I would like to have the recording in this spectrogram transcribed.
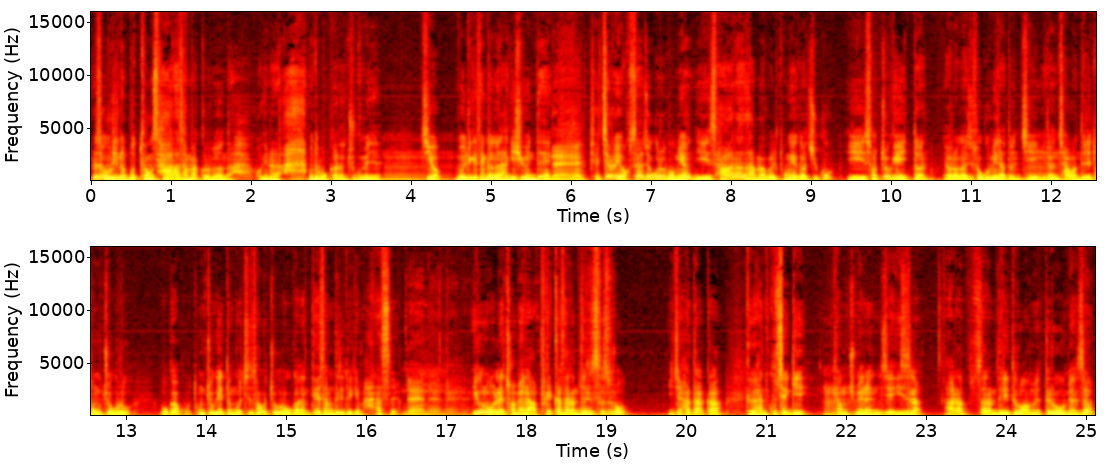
그래서 우리는 보통 사하라 사막 그러면 아, 거기는 아무도 못 가는 죽음의 음. 지역 뭐 이렇게 생각을 하기 쉬운데 네. 실제로 역사적으로 보면 이 사하라 사막을 통해 가지고 이 서쪽에 있던 여러 가지 소금이라든지 음. 이런 자원들이 동쪽으로 오가고 동쪽에 있던 것이 서쪽으로 오가는 대상들이 되게 많았어요. 네네네. 이걸 원래 처음에는 아프리카 사람들 스스로 이제 하다가 그 한 9세기 음. 경쯤에는 이제 이슬람 아랍 사람들이 들어오면 들어오면서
